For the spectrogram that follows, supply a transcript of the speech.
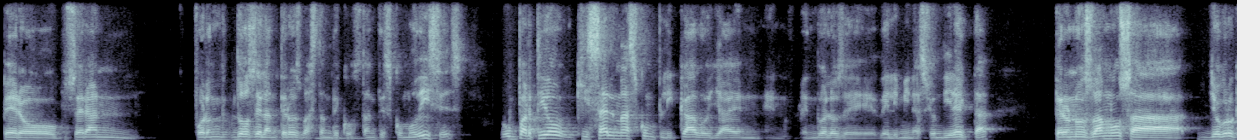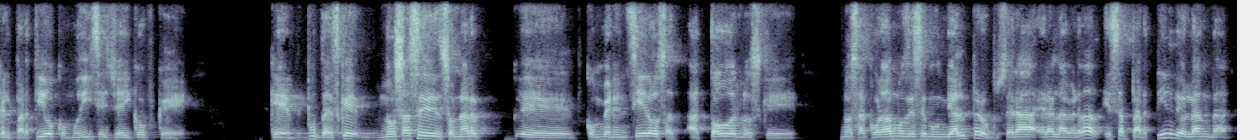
pero pues eran, fueron dos delanteros bastante constantes, como dices. Un partido quizá el más complicado ya en en duelos de, eliminación directa, pero nos vamos a, yo creo que el partido, como dice Jacob, que, que puta, es que nos hace sonar eh, convenencieros a, todos los que nos acordamos de ese mundial, pero pues era, era la verdad. Es a partir de Holanda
